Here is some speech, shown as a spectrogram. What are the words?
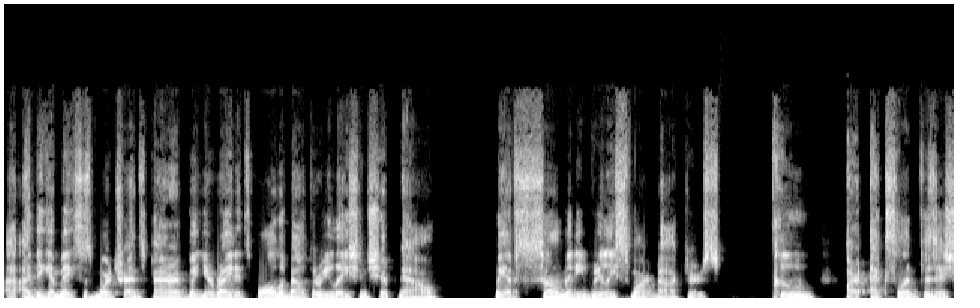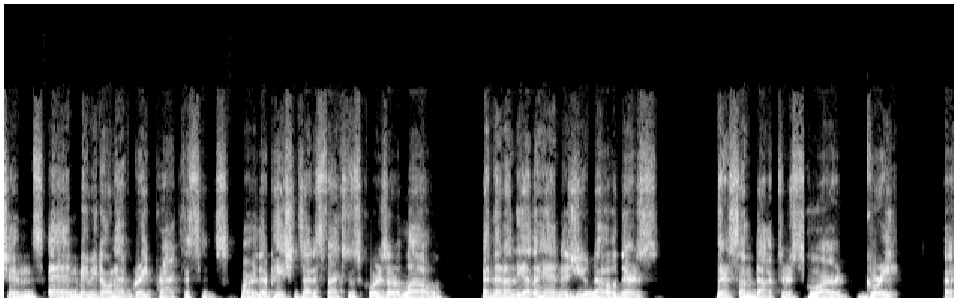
I think it makes us more transparent, but you're right. It's all about the relationship now. We have so many really smart doctors who are excellent physicians and maybe don't have great practices or their patient satisfaction scores are low. And then on the other hand, as you know, there's there's some doctors who are great uh,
